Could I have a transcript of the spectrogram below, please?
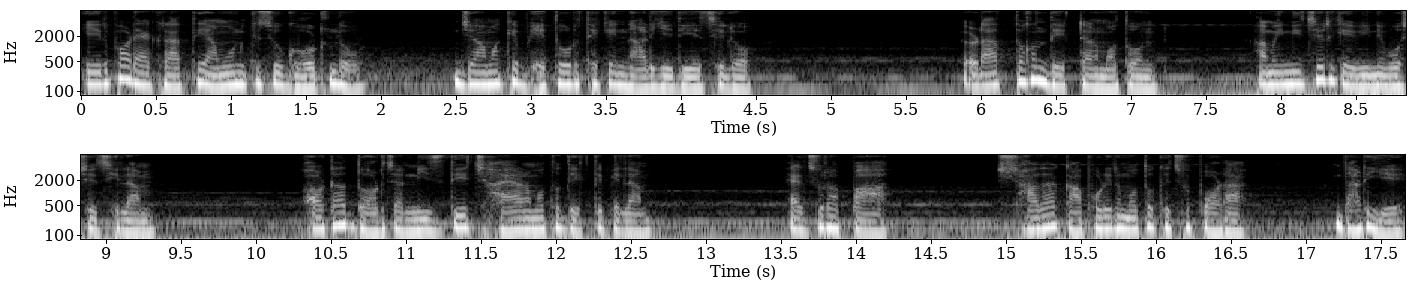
এরপর এক রাতে এমন কিছু ঘটল যা আমাকে ভেতর থেকে নাড়িয়ে দিয়েছিল। রাত তখন দেড়টার মতন। আমি নিচের কেবিনে বসেছিলাম। হঠাৎ দরজার নিচ দিয়ে ছায়ার মতো দেখতে পেলাম। একজোড়া পা, সাদা কাপড়ের মতো কিছু পড়া দাঁড়িয়ে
